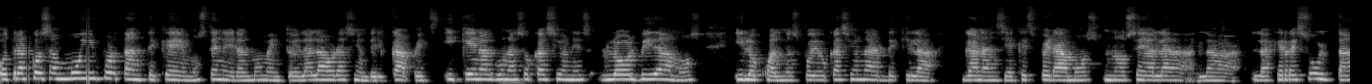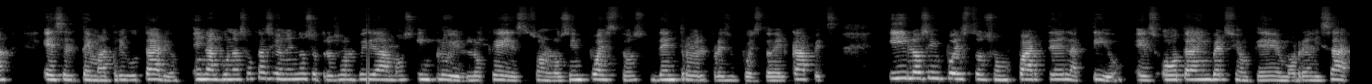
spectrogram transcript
Otra cosa muy importante que debemos tener al momento de la elaboración del CAPEX y que en algunas ocasiones lo olvidamos y lo cual nos puede ocasionar de que la ganancia que esperamos no sea la, la, que resulta es el tema tributario. En algunas ocasiones nosotros olvidamos incluir lo que es, son los impuestos dentro del presupuesto del CAPEX y los impuestos son parte del activo, es otra inversión que debemos realizar.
